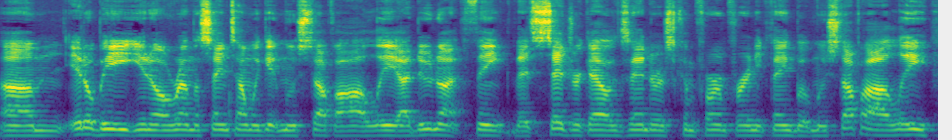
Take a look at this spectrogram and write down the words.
um, it'll be, you know, around the same time we get Mustafa Ali. I do not think that Cedric Alexander is confirmed for anything, but Mustafa Ali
